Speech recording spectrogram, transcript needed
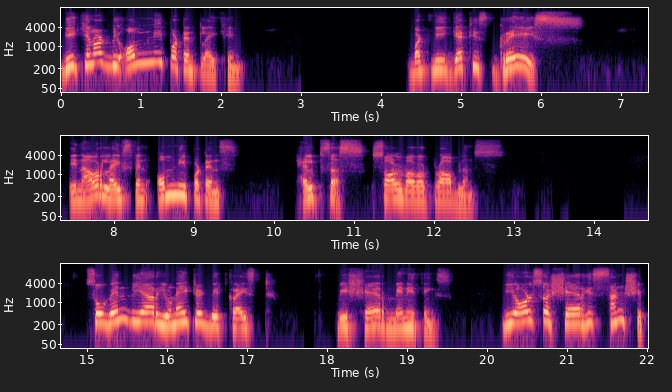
We cannot be omnipotent like Him, but we get His grace in our lives when omnipotence helps us solve our problems. So when we are united with Christ, we share many things. We also share his sonship.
